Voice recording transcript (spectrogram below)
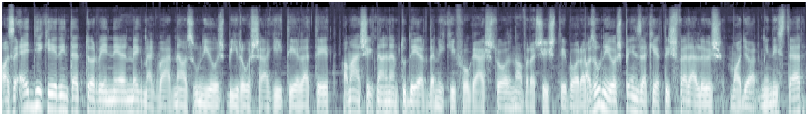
Az egyik érintett törvénynél még megvárná az uniós bíróság ítéletét, a másiknál nem tud érdemi kifogásról Navrasis Tibor. Az uniós pénzekért is felelős magyar miniszter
